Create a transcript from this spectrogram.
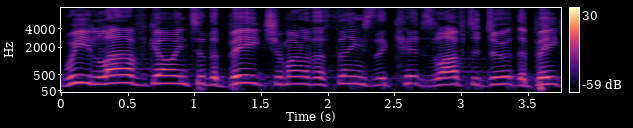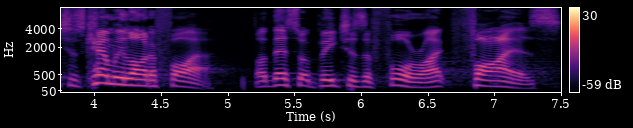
we love going to the beach, and one of the things the kids love to do at the beach is can we light a fire? That's what beaches are for, right? Fires.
